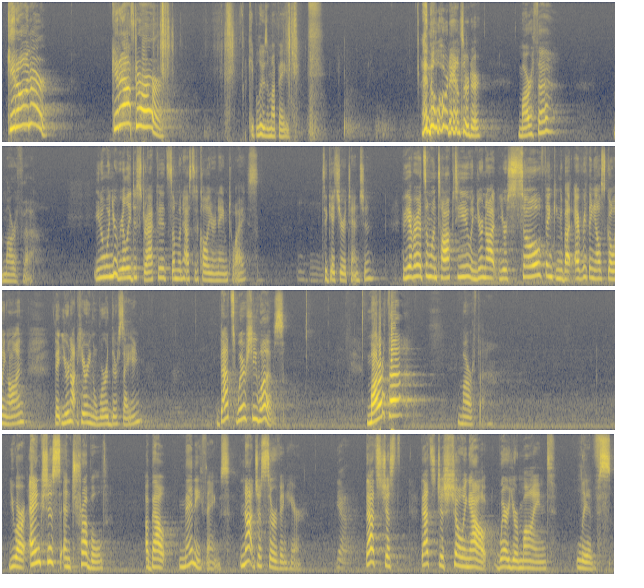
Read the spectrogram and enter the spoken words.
get on her. Get after her. I keep losing my page. And the Lord answered her, Martha, Martha. You know, when you're really distracted, someone has to call your name twice mm-hmm. to get your attention. Have you ever had someone talk to you and you're not, you're so thinking about everything else going on that you're not hearing a word they're saying? That's where she was. Martha, Martha. You are anxious and troubled about many things, not just serving here. Yeah. That's just that's just showing out where your mind lives.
